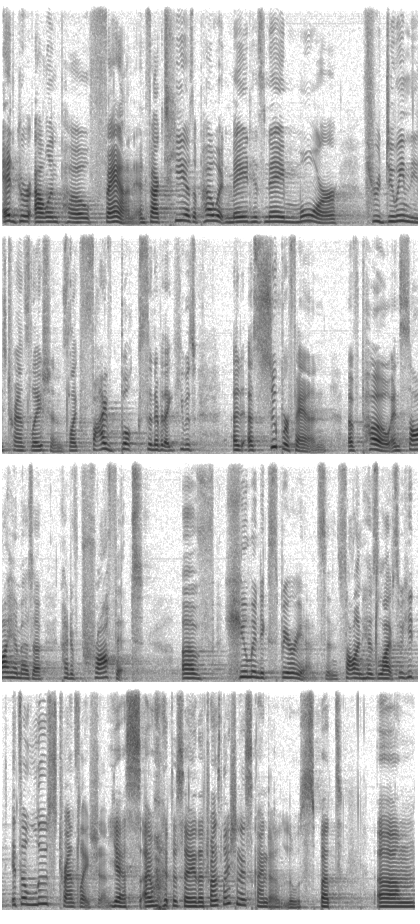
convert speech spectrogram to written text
Edgar Allan Poe fan. In fact, he as a poet made his name more through doing these translations, like five books and everything. He was a, a super fan of Poe and saw him as a kind of prophet of human experience and saw in his life. So he, it's a loose translation. Yes, I wanted to say the translation is kind of loose, but um,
